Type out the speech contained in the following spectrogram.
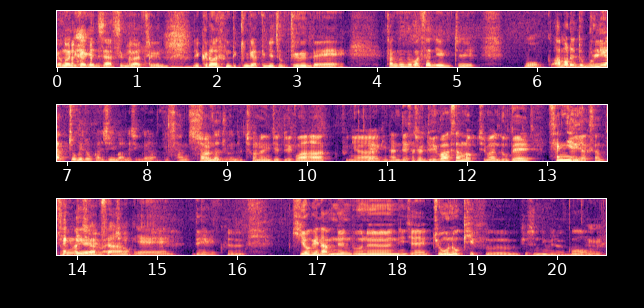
영어니까 괜히 잘 쓴 것 같은 그런 느낌 같은 게 좀 드는데 장동도 박사님 이제 뭐 아무래도 물리학 쪽에 좀 관심이 많으신가요? 상, 수상자 중에는? 저는 이제 뇌과학 분야이긴 한데 사실 뇌과학상은 없지만 노벨 생리의학상 관심이 생리의학상. 많죠. 예. 네, 그 기억에 남는 분은 이제 존 오키프 교수님이라고 음.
